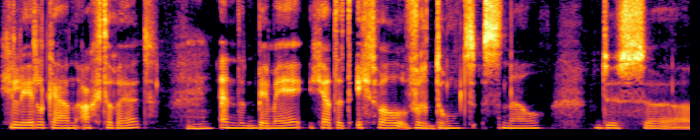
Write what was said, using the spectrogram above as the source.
geleidelijk aan achteruit. Mm -hmm. En bij mij gaat het echt wel verdomd snel. Dus... Uh,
